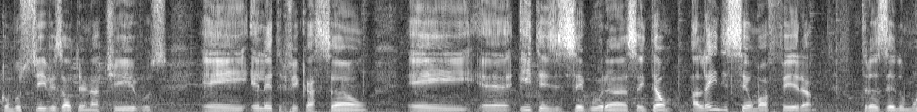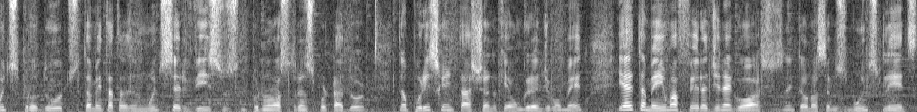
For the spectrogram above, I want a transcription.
combustíveis alternativos, em eletrificação, em é, itens de segurança. Então, além de ser uma feira trazendo muitos produtos, também está trazendo muitos serviços para o nosso transportador. Então, por isso que a gente está achando que é um grande momento. E é também uma feira de negócios. Né? Então, nós temos muitos clientes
